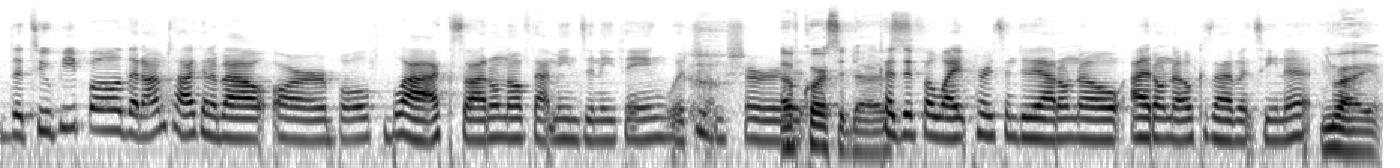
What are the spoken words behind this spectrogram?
the two people that I'm talking about are both black, so I don't know if that means anything, which I'm sure. Of course it does. Because if a white person did it, I don't know. I don't know because I haven't seen it. right.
